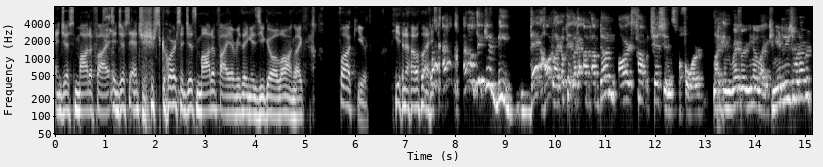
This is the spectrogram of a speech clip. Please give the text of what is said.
and just modify and just enter your scores and just modify everything as you go along. Like, fuck you. You know, like I don't, I don't think it'd be that hard. Like, okay, like I've, I've done RX competitions before, like in regular, you know, like communities or whatever.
